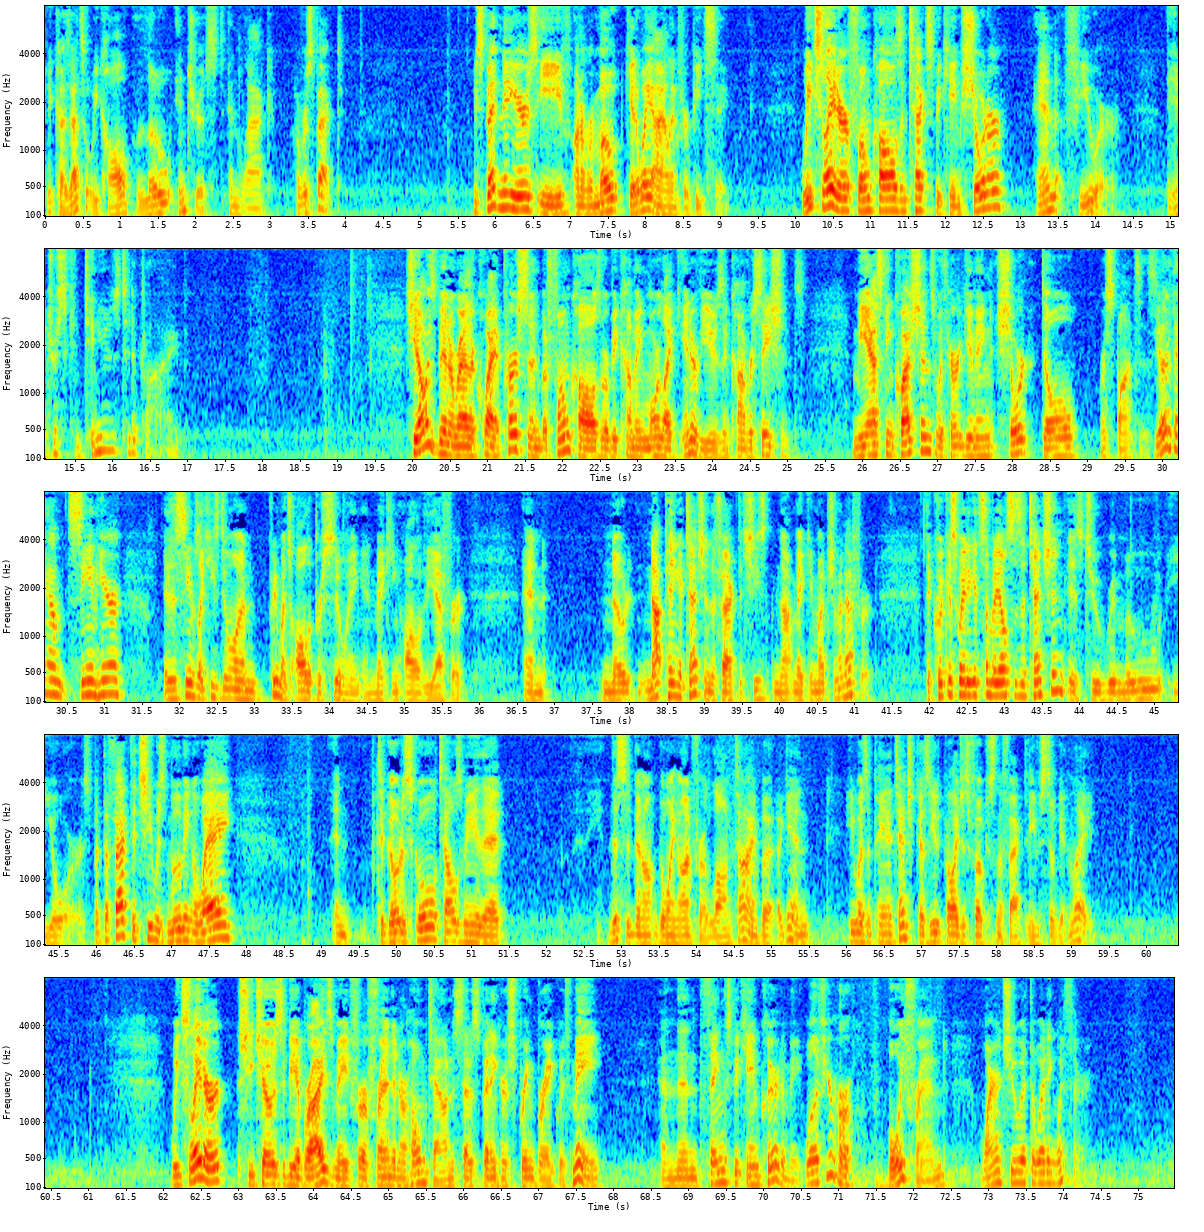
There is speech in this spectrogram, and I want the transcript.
because that's what we call low interest and lack of respect. We spent New Year's Eve on a remote getaway island for Pete's sake. Weeks later, phone calls and texts became shorter and fewer. The interest continues to decline. She'd always been a rather quiet person, but phone calls were becoming more like interviews and conversations. Me asking questions with her giving short, dull responses. The other thing I'm seeing here is it seems like he's doing pretty much all the pursuing and making all of the effort and no, not paying attention to the fact that she's not making much of an effort. The quickest way to get somebody else's attention is to remove yours. But the fact that she was moving away and to go to school tells me that this had been going on for a long time. But again, he wasn't paying attention because he was probably just focused on the fact that he was still getting laid. Weeks later, she chose to be a bridesmaid for a friend in her hometown instead of spending her spring break with me. And then things became clear to me. Well, if you're her boyfriend, why aren't you at the wedding with her?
